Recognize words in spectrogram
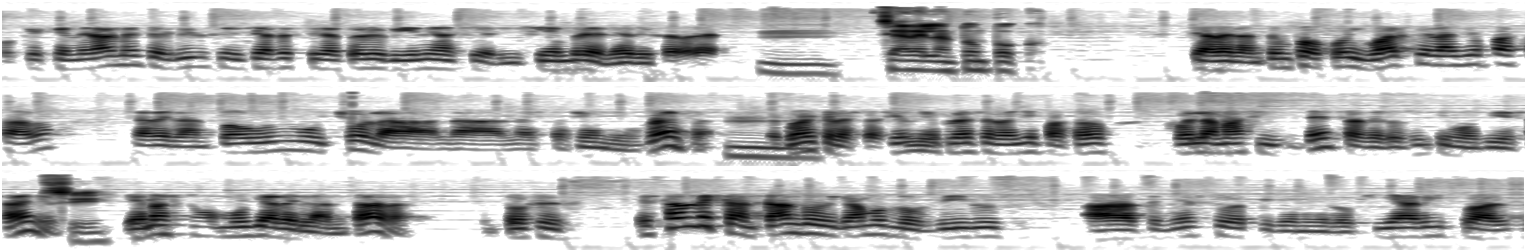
porque generalmente el virus inicial respiratorio viene hacia diciembre, enero y febrero. Mm, se adelantó un poco. Se adelantó un poco, igual que el año pasado, se adelantó aún mucho la, la, estación de influenza. Mm. Recuerden que la estación de influenza el año pasado fue la más intensa de los últimos 10 años y además estuvo muy adelantada. Entonces, están decantando, digamos, los virus a tener su epidemiología habitual,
